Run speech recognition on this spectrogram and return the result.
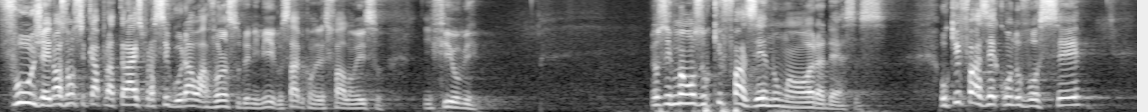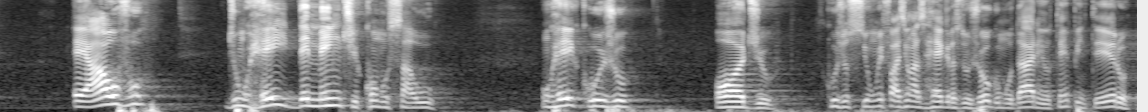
fuja e nós vamos ficar para trás para segurar o avanço do inimigo. Sabe quando eles falam isso em filme? Meus irmãos, o que fazer numa hora dessas? O que fazer quando você é alvo de um rei demente como Saul? Um rei cujo ódio, cujo ciúme faziam as regras do jogo mudarem o tempo inteiro.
